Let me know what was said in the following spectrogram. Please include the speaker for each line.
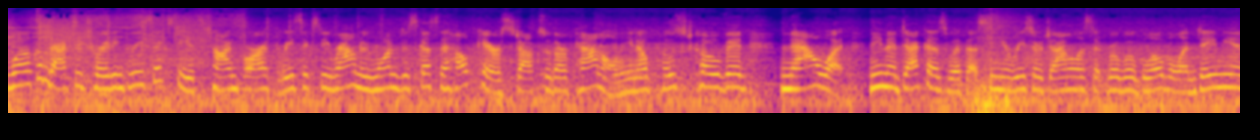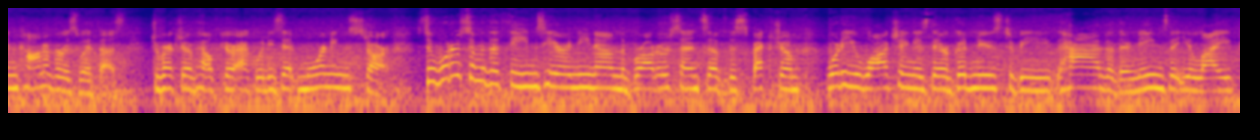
Speaker 1: Welcome back to Trading 360. It's time for our 360 round. We want to discuss the healthcare stocks with our panel. You know, post COVID, now what? Nina Deka is with us, senior research analyst at Robo Global, and Damien Conover is with us, director of healthcare equities at Morningstar. So, what are some of the themes here, Nina, in the broader sense of the spectrum? What are you watching? Is there good news to be had? Are there names that you like?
